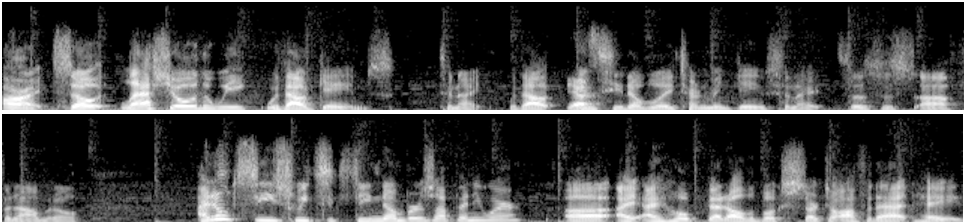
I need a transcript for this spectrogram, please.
All right. So last show of the week without games tonight, without Yes. NCAA tournament games tonight. So this is uh, phenomenal. I don't see Sweet 16 numbers up anywhere. Uh, I, I hope that all the books start to offer that. Hey,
